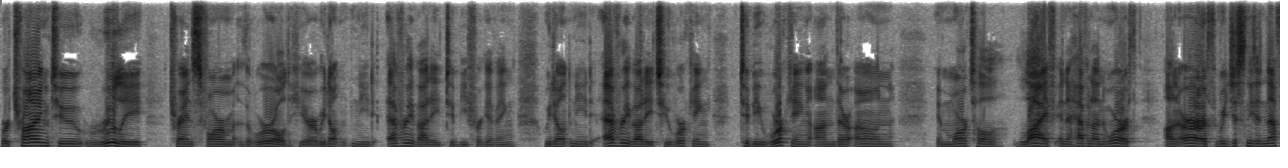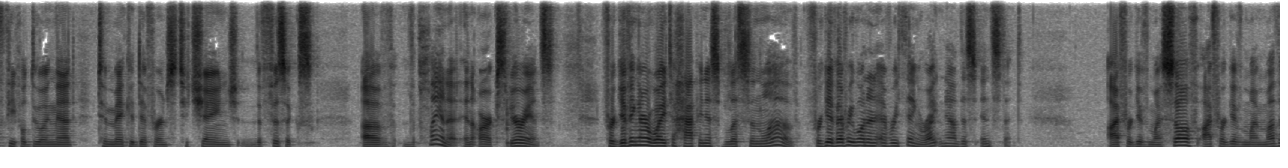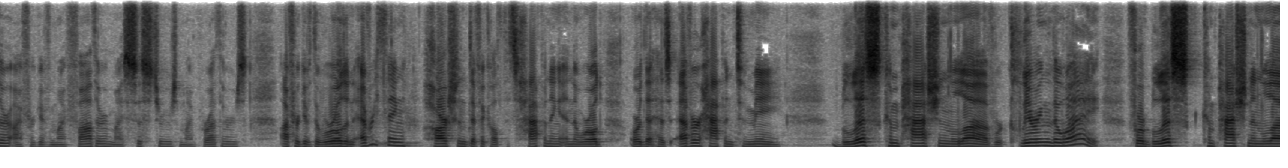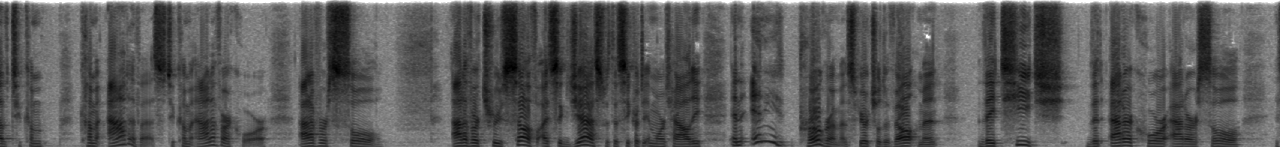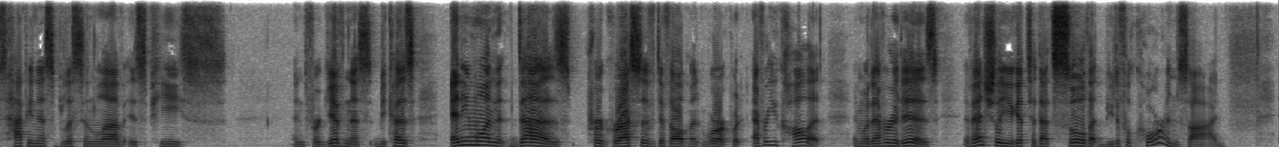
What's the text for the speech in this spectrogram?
We're trying to really transform the world here. We don't need everybody to be forgiving. We don't need everybody to working to be working on their own immortal life in a heaven on earth on earth we just need enough people doing that to make a difference to change the physics of the planet and our experience forgiving our way to happiness bliss and love forgive everyone and everything right now this instant I forgive myself, I forgive my mother, I forgive my father, my sisters, my brothers. I forgive the world and everything harsh and difficult that's happening in the world or that has ever happened to me. Bliss, compassion, love. We're clearing the way for bliss, compassion, and love to come, come out of us, to come out of our core, out of our soul out of our true self, I suggest with the secret to immortality, in any program of spiritual development, they teach that at our core, at our soul, is happiness, bliss, and love, is peace and forgiveness. Because anyone that does progressive development work, whatever you call it, and whatever it is, eventually you get to that soul, that beautiful core inside.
